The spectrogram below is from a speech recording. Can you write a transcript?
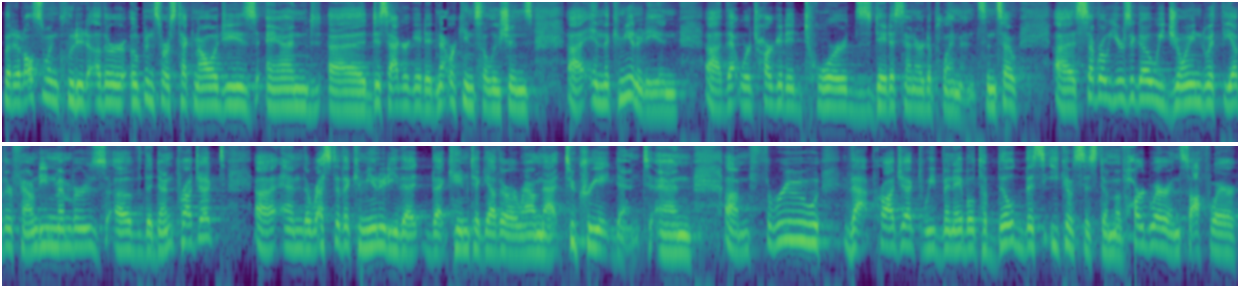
but it also included other open source technologies and uh, disaggregated networking solutions uh, in the community and uh, that were targeted towards data center deployments. And so several years ago, we joined with the other founding members of the Dent project uh, and the rest of the community that, that came together around that to create Dent. And um, through that project, we've been able to build this ecosystem of hardware and software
